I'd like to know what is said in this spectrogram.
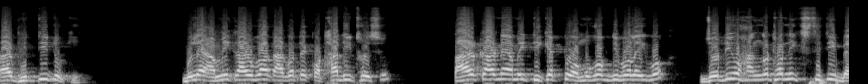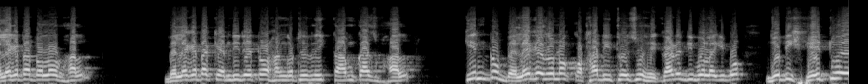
তাৰ ভিত্তিটো কি? বোলে আমি কাৰোবাক আগতে কথা দি থৈছোঁ তাৰ কাৰণে আমি টিকেটটো অমুকক দিব লাগিব যদিও সাংগঠনিক স্থিতি বেলেগ এটা দলৰ ভাল বেলেগ এটা কেণ্ডিডেটৰ সাংগঠনিক কাম কাজ ভাল কিন্তু বেলেগ এজনক কথা দি থৈছোঁ সেইকাৰণে দিব লাগিব। যদি সেইটোৱে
